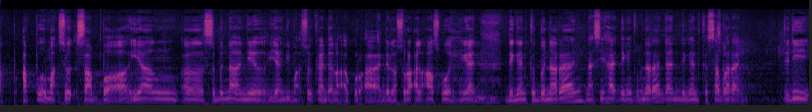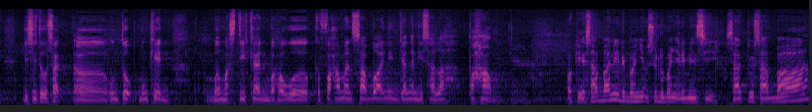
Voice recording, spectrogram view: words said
apa, apa maksud sabar yang uh, sebenarnya yang dimaksudkan dalam Al-Quran dalam surah Al-As pun kan hmm. dengan kebenaran, nasihat dengan kebenaran dan dengan kesabaran. Sabar. Jadi di situ Ustaz uh, untuk mungkin memastikan bahawa kefahaman sabar ini jangan disalah faham. Okey, sabar ni dia banyak sudut banyak dimensi. Satu sabar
